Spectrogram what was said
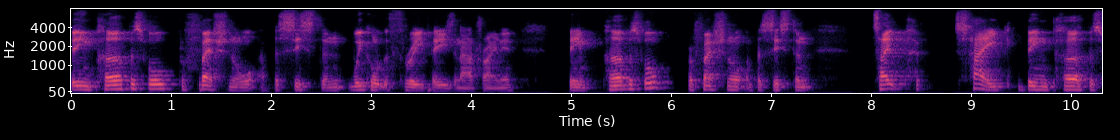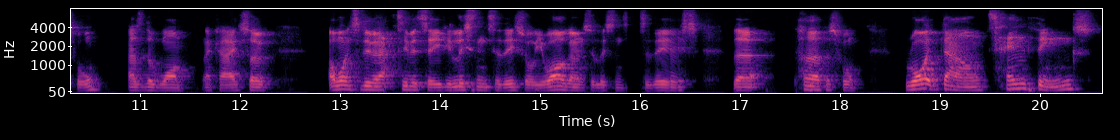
Being purposeful, professional, and persistent. We call it the three P's in our training. Being purposeful, professional, and persistent. Take take being purposeful as the one. Okay, so I want to do an activity. If you're listening to this, or you are going to listen to this, that purposeful write down 10 things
